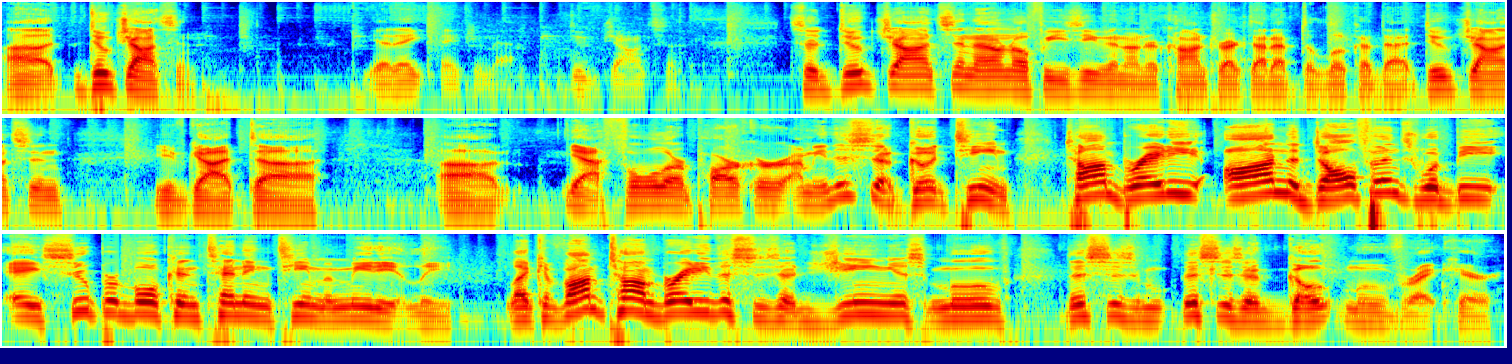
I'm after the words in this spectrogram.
Uh, Duke Johnson. Yeah, thank, thank you, Matt. Duke Johnson. So Duke Johnson, I don't know if he's even under contract. I'd have to look at that. Duke Johnson, you've got, uh, uh, yeah, Fuller, Parker. I mean, this is a good team. Tom Brady on the Dolphins would be a Super Bowl contending team immediately. Like if I'm Tom Brady, this is a genius move. This is this is a goat move right here.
